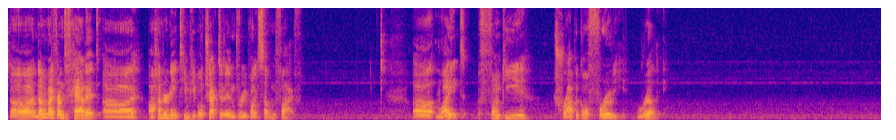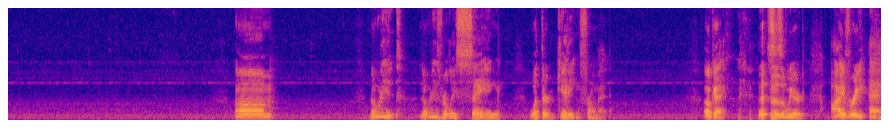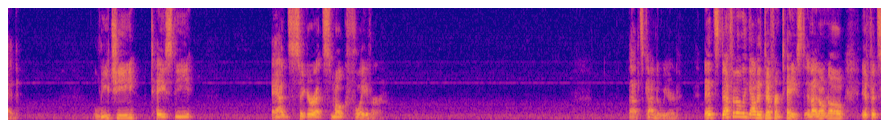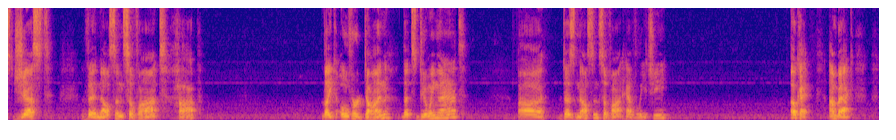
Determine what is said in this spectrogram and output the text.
Uh, none of my friends have had it. Uh, 118 people checked it in, 3.75. Uh, light, funky, tropical, fruity. Really? Um, nobody, nobody's really saying what they're getting from it. Okay, this is a weird ivory head. Lychee, tasty, add cigarette smoke flavor. That's kind of weird it's definitely got a different taste, and I don't know if it's just the Nelson Sauvin hop, like overdone, that's doing that. Uh, does Nelson Sauvin have lychee? Okay, I'm back.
